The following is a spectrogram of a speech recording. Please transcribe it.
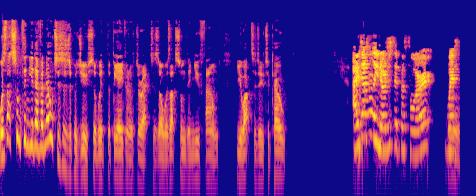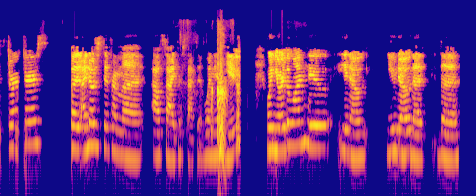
Was that something you'd ever notice as a producer with the behaviour of directors, or was that something you found you had to do to cope? I definitely noticed it before with mm. directors, but I noticed it from a outside perspective. When it's you, when you're the one who, you know, you know that the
